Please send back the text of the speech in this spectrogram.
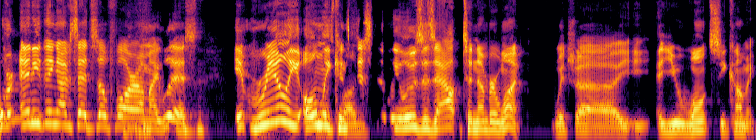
over anything I've said so far on my list. It really only Shameless plug. consistently loses out to number one, which uh, y- you won't see coming.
